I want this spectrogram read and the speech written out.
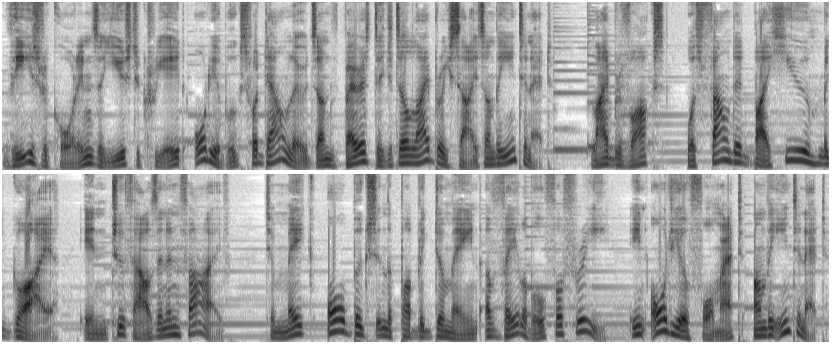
These recordings are used to create audiobooks for downloads on various digital library sites on the internet. LibriVox was founded by Hugh McGuire in 2005 to make all books in the public domain available for free in audio format on the internet.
